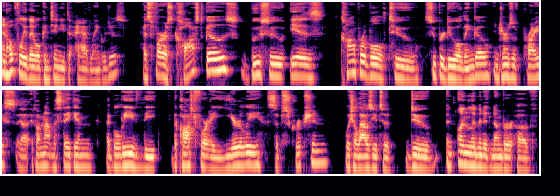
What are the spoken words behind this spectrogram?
and hopefully they will continue to add languages. As far as cost goes, Busuu is comparable to Super Duolingo in terms of price. Uh, if I'm not mistaken, I believe the the cost for a yearly subscription, which allows you to do an unlimited number of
